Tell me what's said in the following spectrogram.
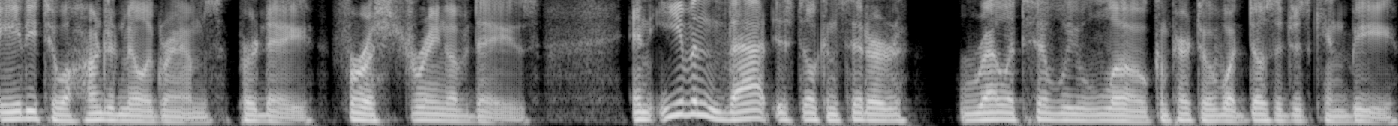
80 to 100 milligrams per day for a string of days. And even that is still considered relatively low compared to what dosages can be.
